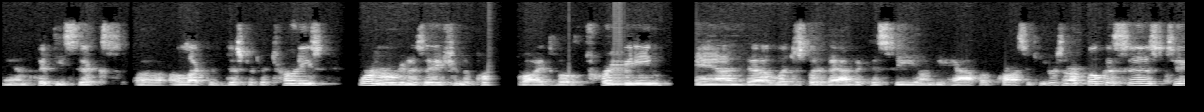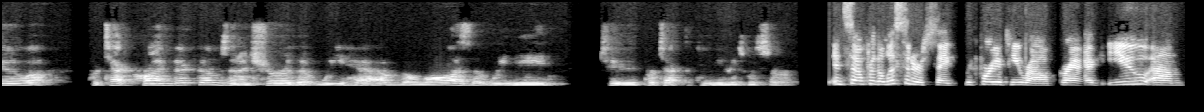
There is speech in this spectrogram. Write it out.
and 56 uh, elected district attorneys. We're an organization that provides both training and uh, legislative advocacy on behalf of prosecutors. And our focus is to uh, protect crime victims and ensure that we have the laws that we need to protect the communities we serve. And so, for the listeners' sake, before I get to you, Ralph, Greg, you um,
